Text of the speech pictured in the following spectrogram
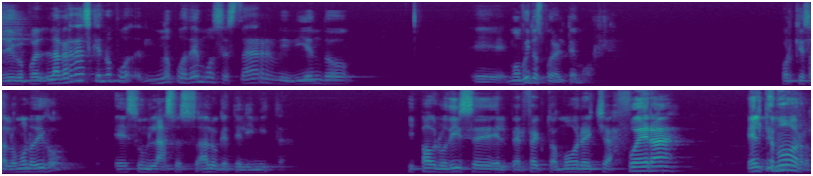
Le digo, pues la verdad es que no, no podemos estar viviendo eh, movidos por el temor. Porque Salomón lo dijo, es un lazo, es algo que te limita. Y Pablo dice, el perfecto amor echa fuera el temor.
